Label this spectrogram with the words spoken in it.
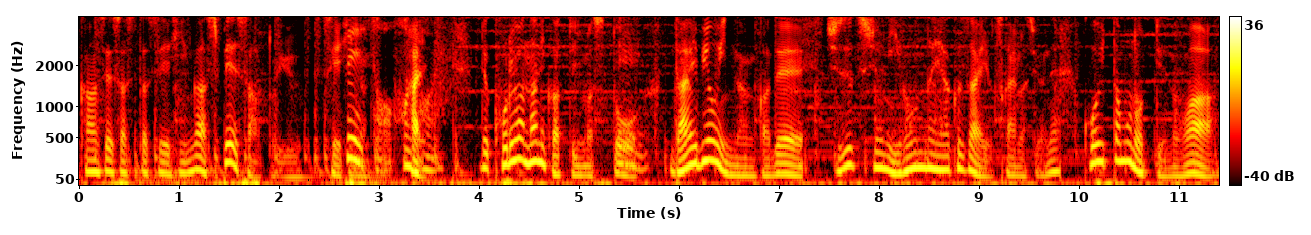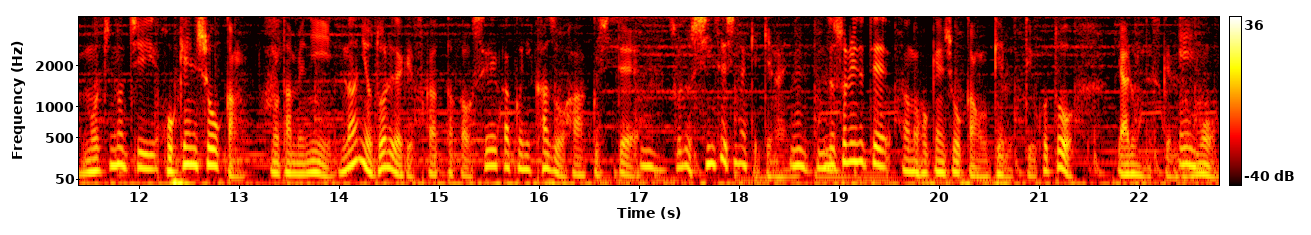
完成させた製品がスペーサーという製品です。はい、はい、でこれは何かと言いますと、えー、大病院なんかで手術中にいろんな薬剤を使いますよね。こういったものっていうのは後々保険償還のために何をどれだけ使ったかを正確に数を把握して、それを申請しなきゃいけない、でそれによってあの保険償還を受けるっていうことをやるんですけれども、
